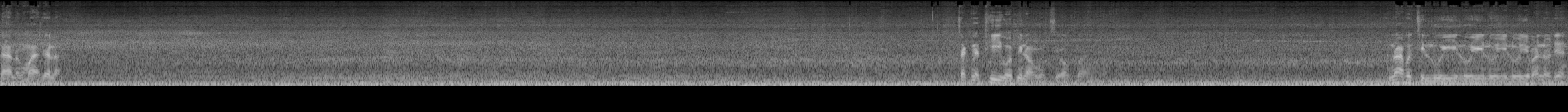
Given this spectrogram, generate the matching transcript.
น่าลงมากใช่หรอจักหน้าที่ว่าพี่หน้องมันเสียออกมาหน้าเพิ่งสิลุยลุยลุยลุยมันหน่อยเด่น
